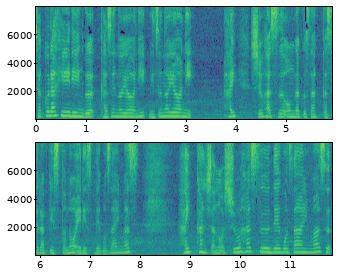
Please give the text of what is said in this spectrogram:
チャクラヒーリング風のように水のように。はい。周波数音楽作家セラピストのエリスでございます。はい。感謝の周波数でございます。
